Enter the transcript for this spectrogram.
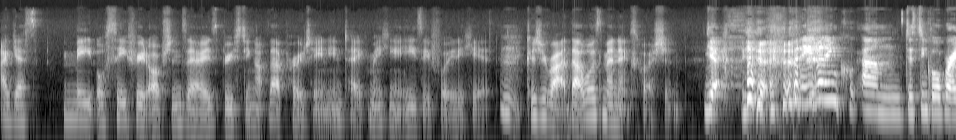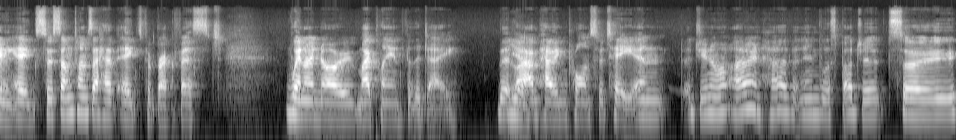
I guess, meat or seafood options there is boosting up that protein intake, making it easy for you to hit. Mm. Because you're right, that was my next question. Yeah. but even in, um, just incorporating eggs. So sometimes I have eggs for breakfast when I know my plan for the day that Yeah. I'm having prawns for tea. And do you know what? I don't have an endless budget. So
